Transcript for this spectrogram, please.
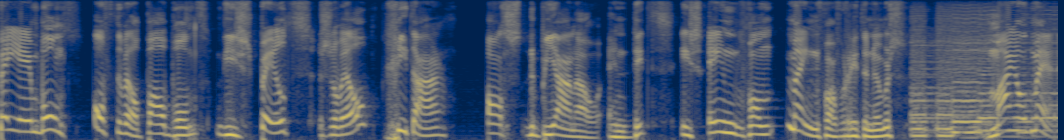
P.J.M. Bond, oftewel Paul Bond... die speelt zowel gitaar als de piano. En dit is een van mijn favoriete nummers. My Old Man.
